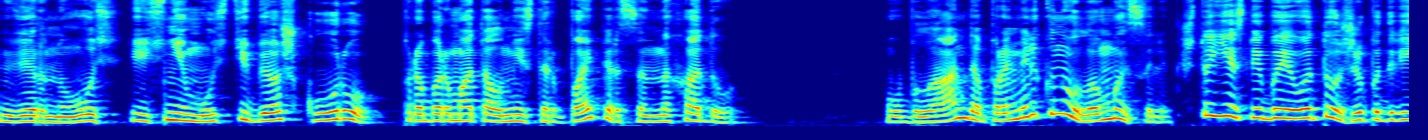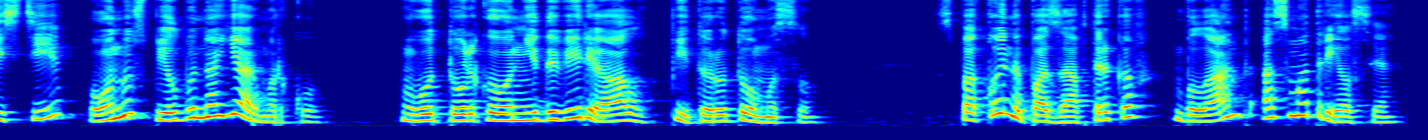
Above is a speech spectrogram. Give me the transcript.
«Вернусь и сниму с тебя шкуру», – пробормотал мистер Пайперсон на ходу. У Бланда промелькнула мысль, что если бы его тоже подвести, он успел бы на ярмарку. Вот только он не доверял Питеру Томасу. Спокойно позавтракав, Бланд осмотрелся.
